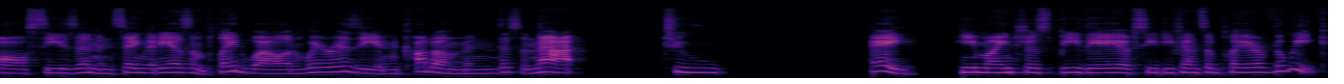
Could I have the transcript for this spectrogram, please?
all season and saying that he hasn't played well and where is he and cut him and this and that to, hey, he might just be the AFC Defensive Player of the Week.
